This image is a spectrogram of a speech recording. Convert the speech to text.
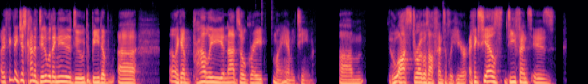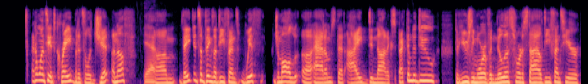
I think they just kind of did what they needed to do to beat a uh like a probably a not so great Miami team. Um who struggles offensively here. I think Seattle's defense is I don't want to say it's great, but it's legit enough. Yeah. Um, they did some things on defense with Jamal uh, Adams that I did not expect them to do. They're usually more a vanilla sort of style defense here,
